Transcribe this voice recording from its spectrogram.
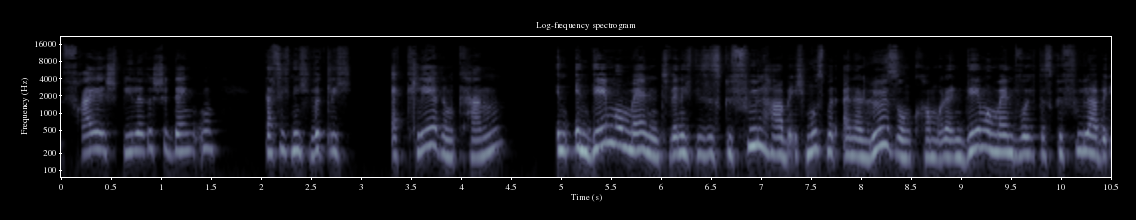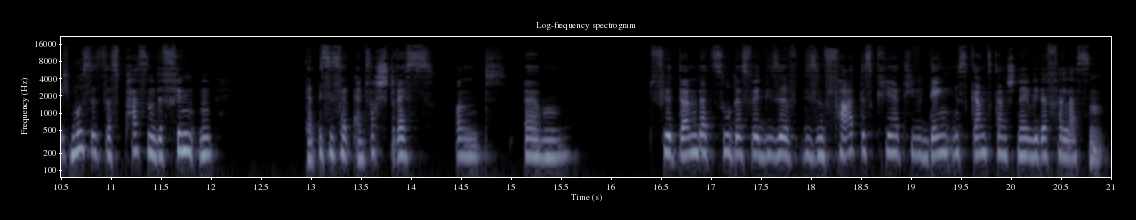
freie, spielerische Denken, das ich nicht wirklich erklären kann. In, in dem Moment, wenn ich dieses Gefühl habe, ich muss mit einer Lösung kommen oder in dem Moment, wo ich das Gefühl habe, ich muss jetzt das Passende finden, dann ist es halt einfach Stress und ähm, führt dann dazu, dass wir diese, diesen Pfad des kreativen Denkens ganz, ganz schnell wieder verlassen.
